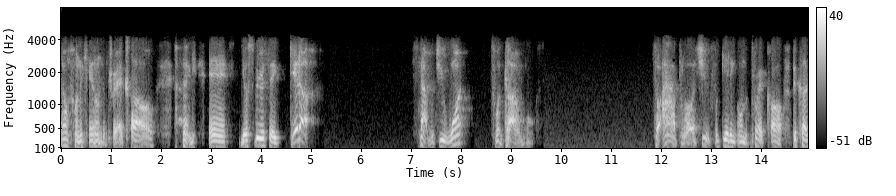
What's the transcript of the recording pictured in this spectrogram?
don't want to get on the prayer call. and your spirit say, get up. It's not what you want, it's what God wants. So I applaud you for getting on the prayer call because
